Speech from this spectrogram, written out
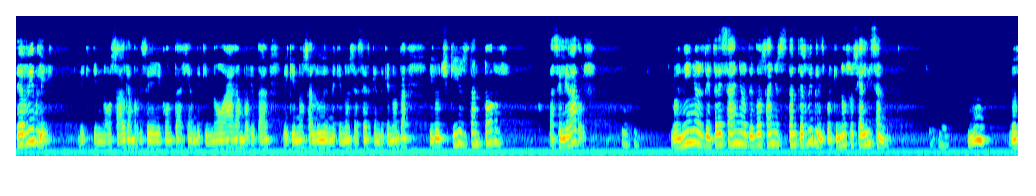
terrible de que no salgan porque se contagian, de que no hagan porque tal, de que no saluden, de que no se acerquen, de que no tal. Y los chiquillos están todos acelerados. Los niños de tres años, de dos años están terribles porque no socializan. Los,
